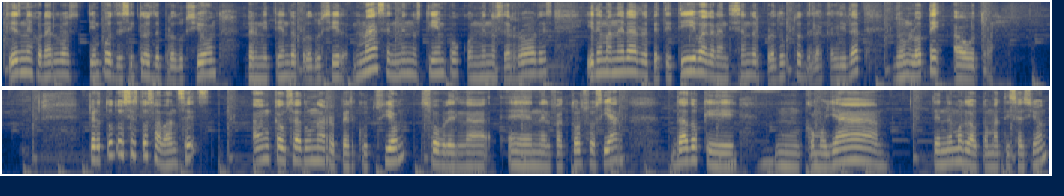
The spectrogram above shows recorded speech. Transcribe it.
que es mejorar los tiempos de ciclos de producción, permitiendo producir más en menos tiempo, con menos errores y de manera repetitiva, garantizando el producto de la calidad de un lote a otro. Pero todos estos avances han causado una repercusión sobre la en el factor social, dado que mm, como ya tenemos la automatización,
